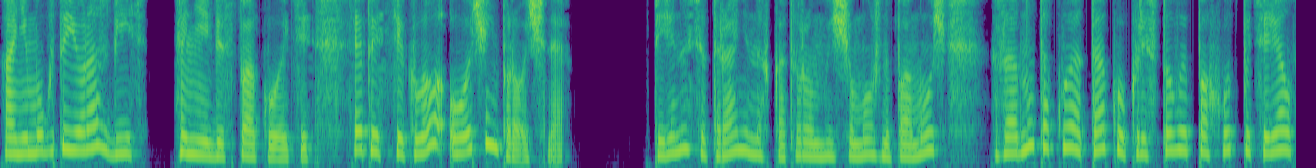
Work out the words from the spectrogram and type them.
они могут ее разбить. Не беспокойтесь, это стекло очень прочное. Переносят раненых, которым еще можно помочь. За одну такую атаку крестовый поход потерял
